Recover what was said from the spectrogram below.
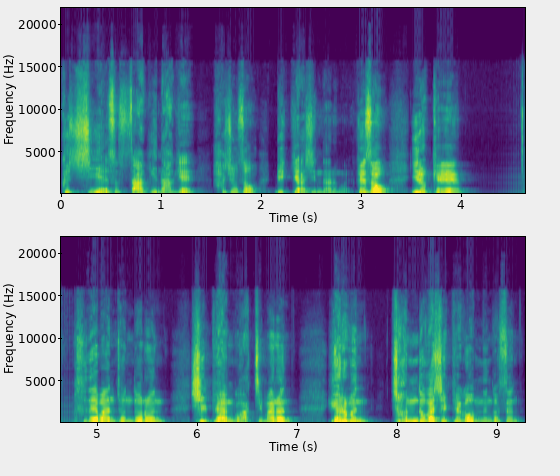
그 씨에서 싹이 나게 하셔서 믿게 하신다는 거예요. 그래서 이렇게 스데반 전도는 실패한 것 같지만은 여러분 전도가 실패가 없는 것은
